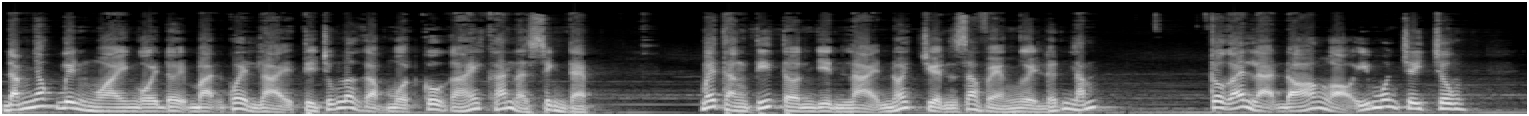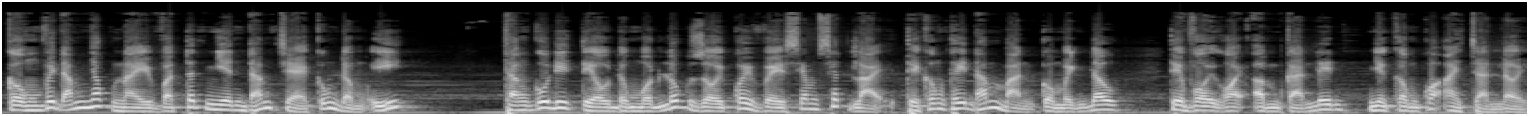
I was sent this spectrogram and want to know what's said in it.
Đám nhóc bên ngoài ngồi đợi bạn quay lại Thì chúng nó gặp một cô gái khá là xinh đẹp. Mấy thằng tí tờn nhìn lại nói chuyện ra vẻ người lớn lắm. Cô gái lạ đó ngỏ ý muốn chơi chung Cùng với đám nhóc này và tất nhiên đám trẻ cũng đồng ý. Thằng cu đi tiểu được một lúc rồi quay về xem xét lại Thì không thấy đám bạn của mình đâu, Thì vội gọi ầm cả lên Nhưng không có ai trả lời.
